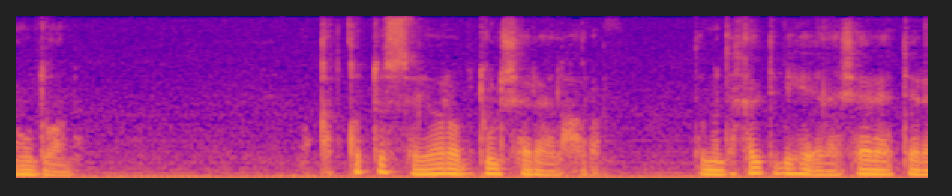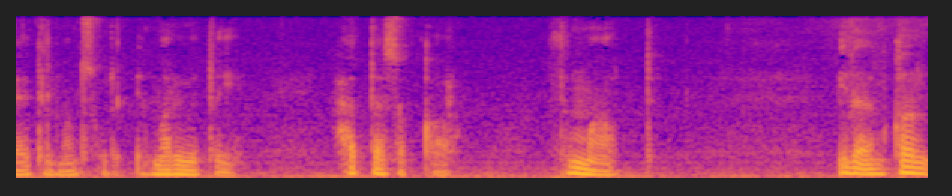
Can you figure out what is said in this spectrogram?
موضوعنا. وقد قدت السيارة بطول شارع الهرم ثم دخلت بها إلى شارع ترعة المنصور المريوطية حتى سقارة ثم عدت إلى أن قال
